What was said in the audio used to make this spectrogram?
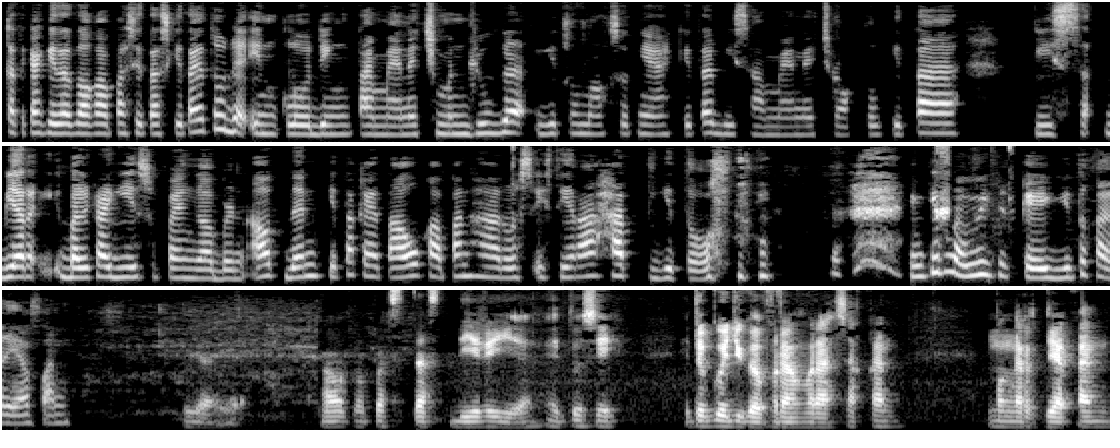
ketika kita tahu kapasitas kita itu udah including time management juga gitu maksudnya. Kita bisa manage waktu kita, bisa biar balik lagi supaya nggak burn out dan kita kayak tahu kapan harus istirahat gitu. Mungkin lebih kayak gitu kali ya, Fon. Iya, iya. Kalau kapasitas diri ya, itu sih. Itu gue juga pernah merasakan mengerjakan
